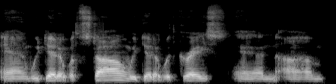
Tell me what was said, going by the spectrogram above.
and we did it with style and we did it with grace. And um,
